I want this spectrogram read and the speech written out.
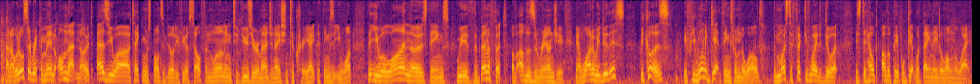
And I would also recommend, on that note, as you are taking responsibility for yourself and learning to use your imagination to create the things that you want, that you align those things with the benefit of others around you. Now, why do we do this? Because if you want to get things from the world, the most effective way to do it is to help other people get what they need along the way.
